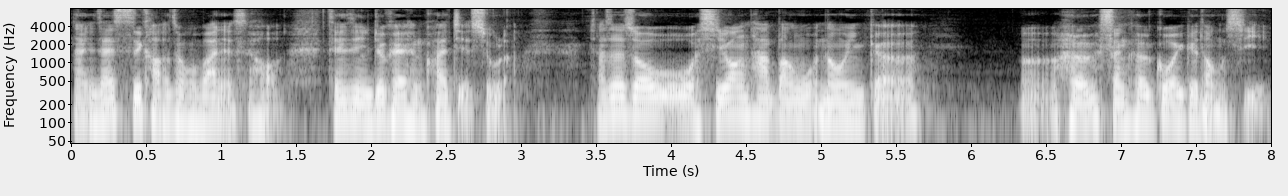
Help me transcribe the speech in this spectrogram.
那你在思考怎么办的时候，这件事情就可以很快结束了。假设说我希望他帮我弄一个。呃，核审核过一个东西，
